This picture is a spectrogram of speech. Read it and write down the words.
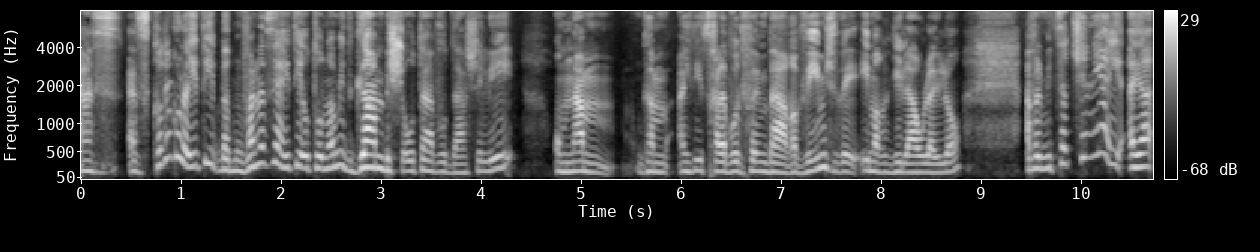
אז, אז קודם כל הייתי, במובן הזה הייתי אוטונומית גם בשעות העבודה שלי, אמנם גם הייתי צריכה לעבוד לפעמים בערבים, שזה אימא רגילה אולי לא, אבל מצד שני היה,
